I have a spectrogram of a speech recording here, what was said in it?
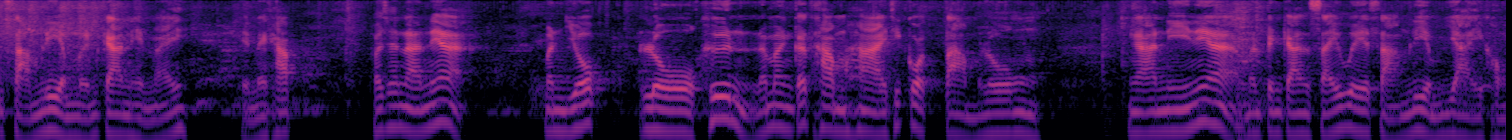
ำสามเหลี่ยมเหมือนกันเห็นไหมเห็นไหมครับ เพราะฉะนั้นเนี่ยมันยกโลขึ้นแล้วมันก็ทำไฮที่กดต่ำลง งานนี้เนี่ยมันเป็นการไซด์เวย์สามเหลี่ยมใหญ่ของ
